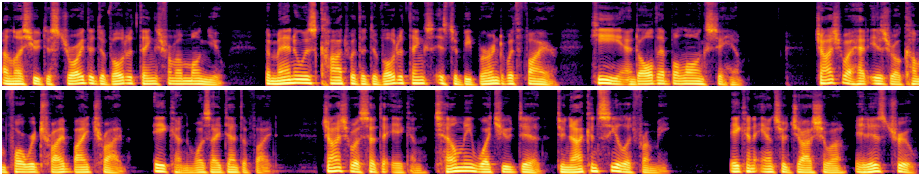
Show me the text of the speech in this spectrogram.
unless you destroy the devoted things from among you. The man who is caught with the devoted things is to be burned with fire, he and all that belongs to him. Joshua had Israel come forward tribe by tribe. Achan was identified. Joshua said to Achan, Tell me what you did. Do not conceal it from me. Achan answered Joshua, It is true.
